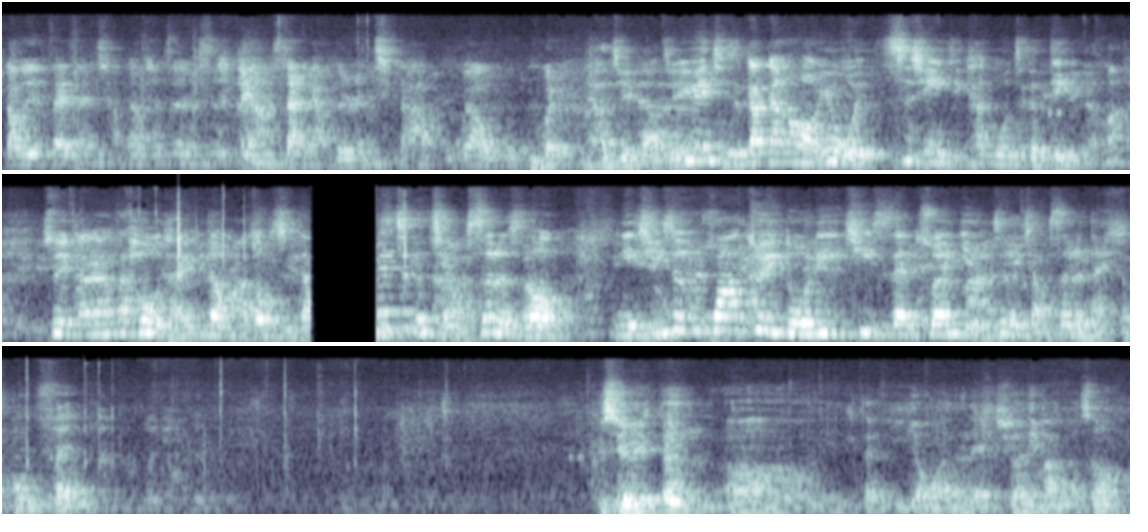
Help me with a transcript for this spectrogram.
导演再三强调，他真的是非常善良的人，请大家不要误会。了解了解，因为其实刚刚哦，因为我事先已经看过这个电影了嘛，所以刚刚在后台遇到马东石大，因为这个角色的时候，你其实花最多力气是在钻研这个角色的哪个部分？ 글쎄요 일단 어, 일단 이 영화는 액션이 많아서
